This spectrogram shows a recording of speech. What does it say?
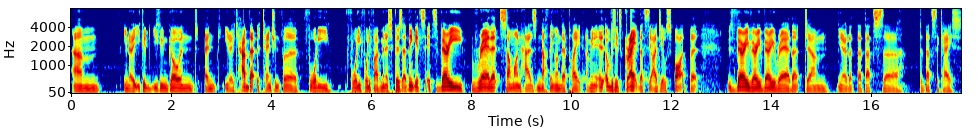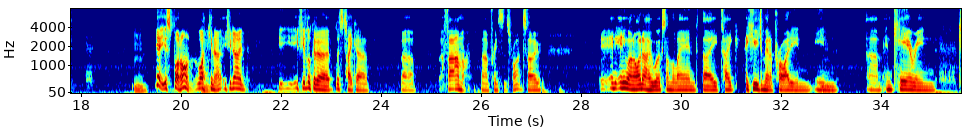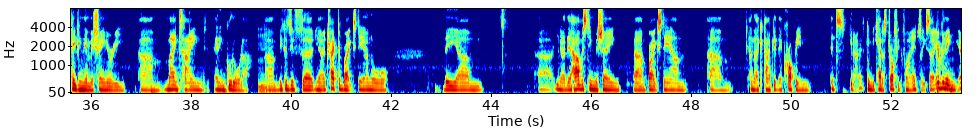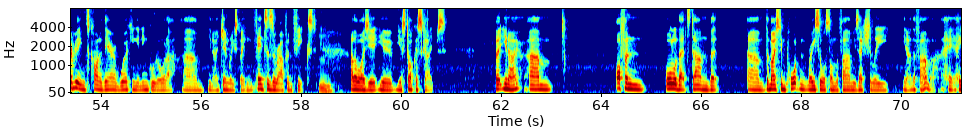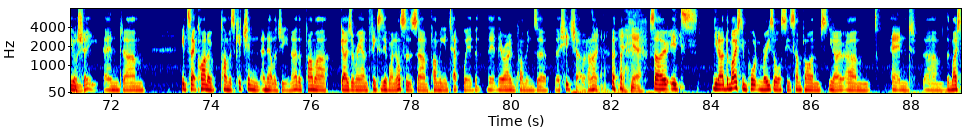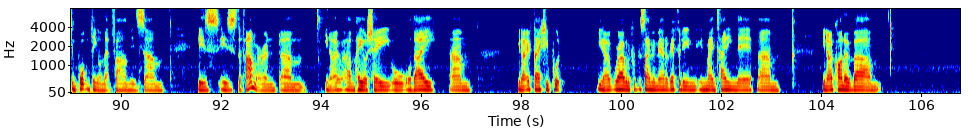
um, you know, you could you can go and and you know have that attention for 40, 40 45 minutes because i think it's it's very rare that someone has nothing on their plate i mean it, obviously it's great that's the ideal spot but it's very very very rare that um you know that that that's uh that that's the case mm. yeah you're spot on like mm. you know if you don't if you look at a let's take a a, a farmer um, for instance right so any, anyone i know who works on the land they take a huge amount of pride in in mm. um, and care in keeping their machinery um, maintained and in good order. Mm. Um, because if the you know tractor breaks down or the um, uh, you know their harvesting machine um, breaks down um, and they can't get their crop in, it's you know it can be catastrophic financially. So everything mm. everything's kind of there and working and in good order. Um, you know, generally speaking, fences are up and fixed. Mm. Otherwise, your, your your stock escapes. But you know, often all of that's done, but um, the most important resource on the farm is actually you know the farmer, he, he or mm. she, and um, it's that kind of plumber's kitchen analogy. You know, the plumber goes around fixes everyone else's um, plumbing and tapware, but their their own plumbing's a, a shit show at home. Yeah, yeah, yeah. so it's you know the most important resource is sometimes you know um, and um, the most important thing on that farm is um, is is the farmer and um, you know um, he or she or, or they um, you know if they actually put you know we're able to put the same amount of effort in in maintaining their um, you know kind of um,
